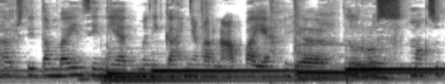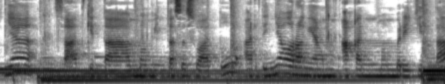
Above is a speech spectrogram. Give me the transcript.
harus ditambahin sih niat menikahnya karena apa ya? ya Lurus maksudnya saat kita meminta sesuatu, artinya orang yang akan memberi kita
